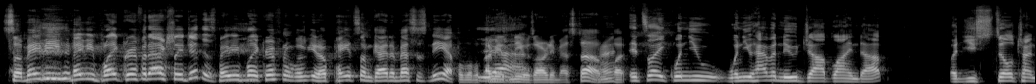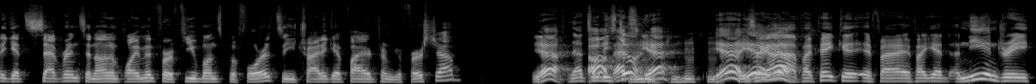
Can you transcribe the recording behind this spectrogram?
So maybe maybe Blake Griffin actually did this. Maybe Blake Griffin was you know paid some guy to mess his knee up a little. I mean, Yeah. his knee was already messed up, Right. but It's like when you when you have a new job lined up, but you still trying to get severance and unemployment for a few months before it, so you try to get fired from your first job. yeah, That's what he's doing. Yeah, Mhm. yeah, He's yeah, like, yeah. ah, if I fake it, if I if I get a knee injury,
